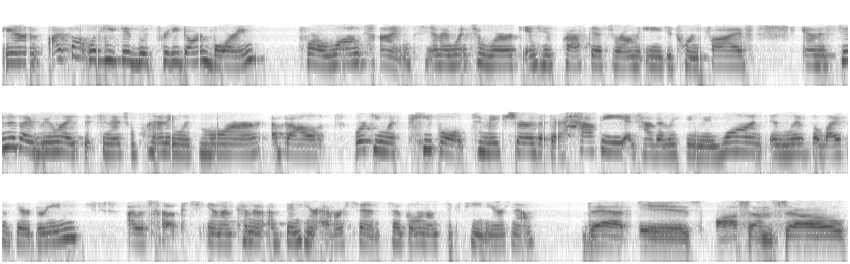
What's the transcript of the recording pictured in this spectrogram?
And I thought what he did was pretty darn boring for a long time. And I went to work in his practice around the age of 25. And as soon as I realized that financial planning was more about working with people to make sure that they're happy and have everything they want and live the life of their dreams, I was hooked, and I've kind of I've been here ever since. So going on 16 years now. That is awesome. So,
